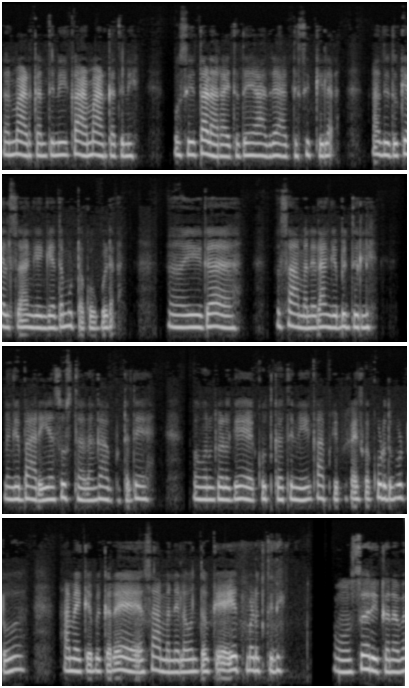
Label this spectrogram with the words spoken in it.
ನಾನು ಮಾಡ್ಕೊತೀನಿ ಕಾಯಿ ಮಾಡ್ಕೊತೀನಿ. ಹುಸಿ ತಡರಾಯ್ತದೆ ಆದರೆ ಆಗಲಿ ಸಿಕ್ಕಿಲ್ಲ. ಅದಿದ್ದು ಕೆಲಸ ಹಂಗೆ ಹೆಂಗೆ ಅಂತ ಮುಟ್ಟಕ್ಕೆ ಹೋಗ್ಬೇಡ. ಈಗ ಸಾಮಾನ್ಯ ಹಂಗೆ ಬಿದ್ದಿರಲಿ. ನನಗೆ ಭಾರಿ ಸುಸ್ತಾದಂಗೆ ಆಗ್ಬಿಟ್ಟದೆ. ಅವನುಗಳಿಗೆ ಕೂತ್ಕೊತೀನಿ, ಕಾಪಿ ಕಾಯಿಸ್ಕೊ ಕುಡಿದ್ಬಿಟ್ಟು ಆಮೇಲೆ ಬೇಕಾರೆ ಸಾಮಾನೆಲ್ಲ ಒಂದಕ್ಕೆ ಎತ್ ಮಾಡ್ತೀನಿ ಹ್ಞೂ, ಸರಿ ಕಣವ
